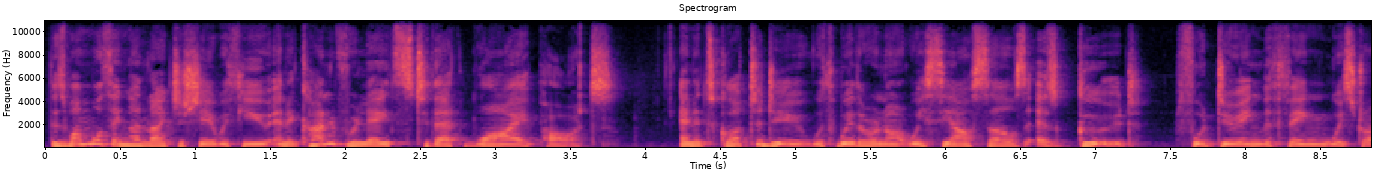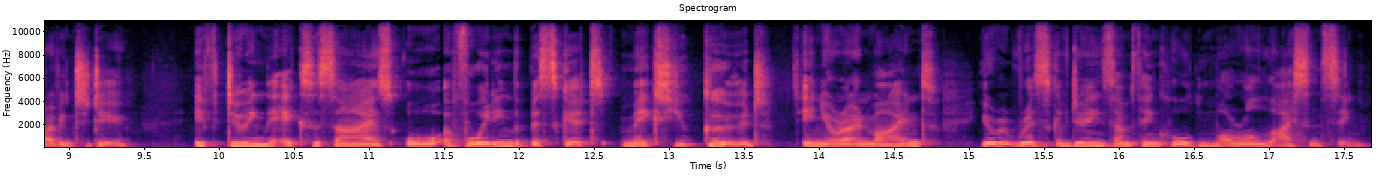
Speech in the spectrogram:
There's one more thing I'd like to share with you, and it kind of relates to that why part. And it's got to do with whether or not we see ourselves as good for doing the thing we're striving to do. If doing the exercise or avoiding the biscuit makes you good in your own mind, you're at risk of doing something called moral licensing.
